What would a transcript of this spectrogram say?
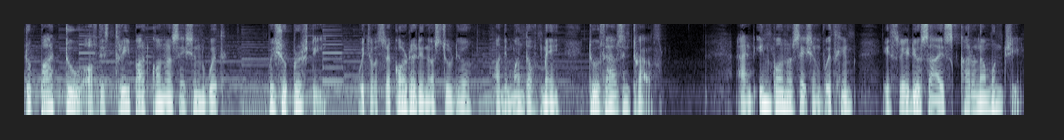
to part 2 of this three part conversation with Bishu Prusty, which was recorded in our studio on the month of May 2012. And in conversation with him is Radio Sai's Karuna Munshi.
